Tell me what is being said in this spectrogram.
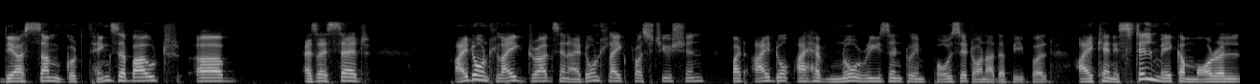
there are some good things about, uh, as I said, I don't like drugs and I don't like prostitution but I don't I have no reason to impose it on other people. I can still make a moral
